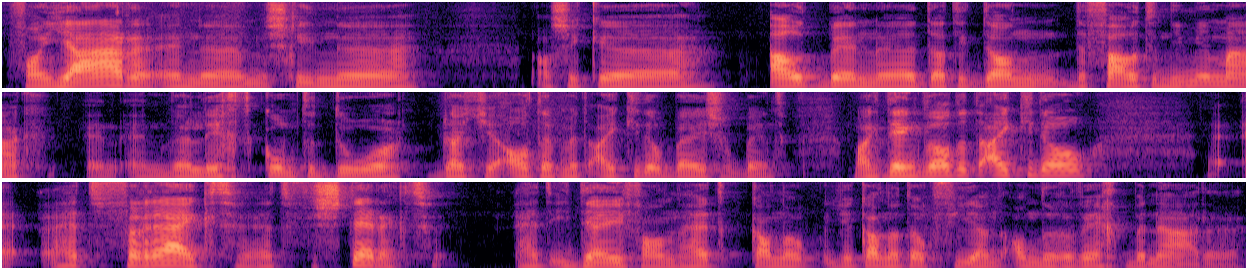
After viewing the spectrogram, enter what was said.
van jaren. En uh, misschien uh, als ik uh, oud ben, dat ik dan de fouten niet meer maak. En, en wellicht komt het door dat je altijd met Aikido bezig bent. Maar ik denk wel dat Aikido het verrijkt, het versterkt het idee van het kan ook, je kan het ook via een andere weg benaderen.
